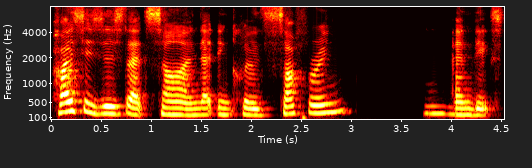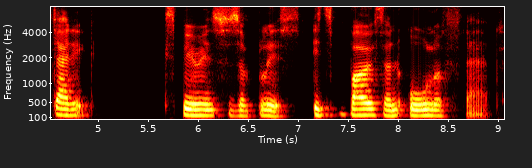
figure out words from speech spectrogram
Pisces is that sign that includes suffering mm. and the ecstatic experiences of bliss. It's both and all of that.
